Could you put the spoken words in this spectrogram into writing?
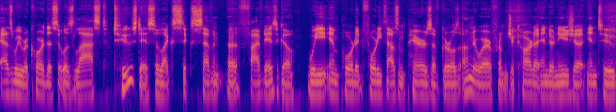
as we record this, it was last Tuesday, so like six, seven, uh, five days ago. We imported forty thousand pairs of girls' underwear from Jakarta, Indonesia, into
